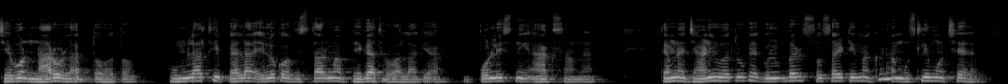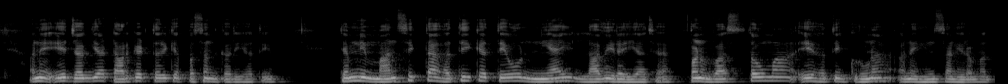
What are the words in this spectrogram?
જેવો નારો લાગતો હતો. હુમલાથી પહેલાં એ લોકો વિસ્તારમાં ભેગા થવા લાગ્યા, પોલીસની આંખ સામે. તેમણે જાણ્યું હતું કે ગુલબર્ગ સોસાયટીમાં ઘણા મુસ્લિમો છે અને એ જગ્યા ટાર્ગેટ તરીકે પસંદ કરી હતી. તેમની માનસિકતા હતી કે તેઓ ન્યાય લાવી રહ્યા છે, પણ વાસ્તવમાં એ હતી ઘૃણા અને હિંસાની રમત.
